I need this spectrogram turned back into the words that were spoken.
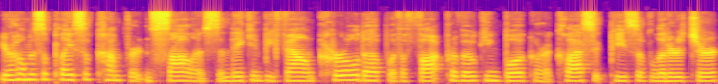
Your home is a place of comfort and solace, and they can be found curled up with a thought provoking book or a classic piece of literature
